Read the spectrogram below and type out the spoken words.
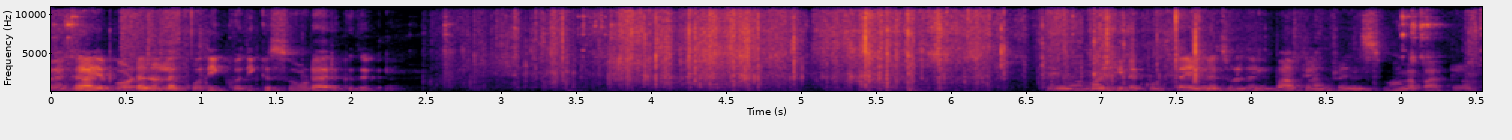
வெங்காயம் போட நல்லா கொதி கொதிக்க சூடாக இருக்குது. எங்கள் அம்மா கிட்ட கொடுத்தா என்ன சொல்லுதுன்னு பார்க்கலாம் ஃப்ரெண்ட்ஸ் வாங்க பார்க்கலாம்.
